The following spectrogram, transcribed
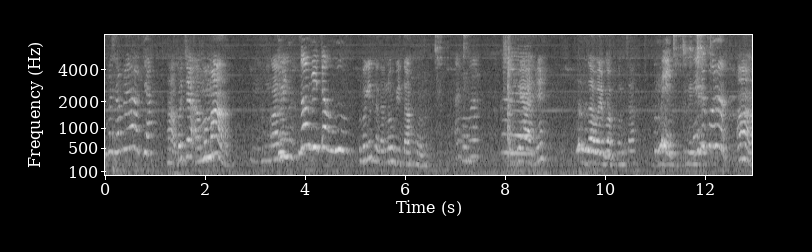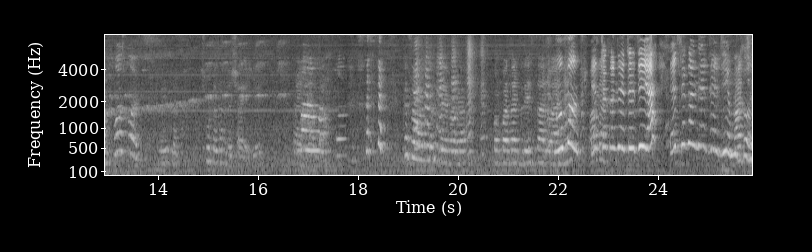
बच्चा मैं आ किया। हा बच्चा मम्मा अभी ना बेटा हूँ। बघितलं का? नोबिता हो। हे आहे जावई बापूंचा. मम्मी ये देखो ना हा वो कौन बघितलं का? छोटं झालं शाळेत काय नाही आता. पापा कसं वाटतंय बघा पप्पाचा ड्रेस चालू मम्मा आहे याचं करण्याचं ते आहे, याचं करण्याचं ते म्हणतो. अच्छे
